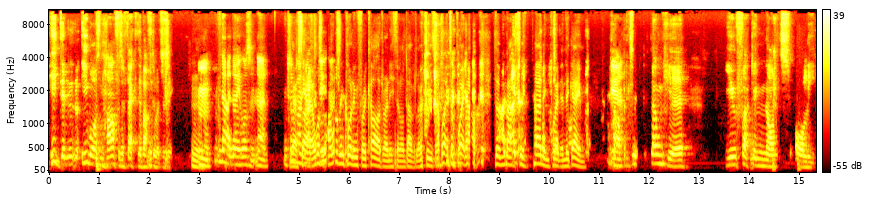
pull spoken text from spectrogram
he didn't. He wasn't half as effective afterwards, was he? Mm. No, no, he wasn't. No. And Yeah, sorry, I wasn't, I wasn't calling for a card or anything on David Luiz. I wanted to point out the massive turning point in the game. Yeah. But it's down here, you fucking not Ollie.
